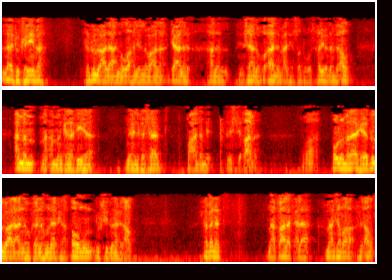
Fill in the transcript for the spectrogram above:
الآية الكريمة تدل على أن الله جل وعلا جعل هذا الإنسان وهو آدم عليه الصلاة والسلام خليفة في الأرض. عمن عمن كان فيها من أهل الفساد وعدم الاستقامة. وقول الملائكة يدل على أنه كان هناك قوم يفسدون في الأرض. فبنت ما قالت على ما جرى في الأرض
